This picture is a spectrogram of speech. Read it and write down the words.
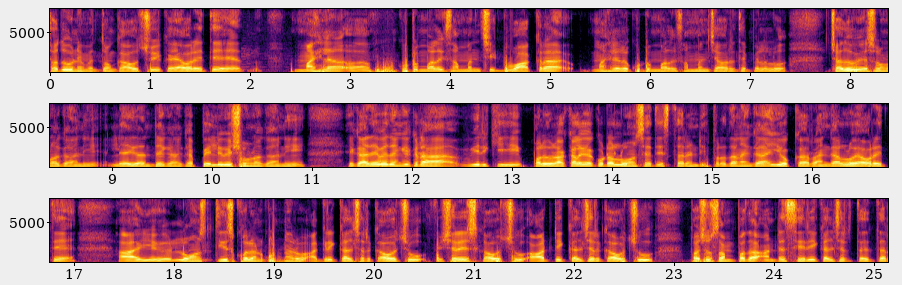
చదువు నిమిత్తం కావచ్చు ఇక ఎవరైతే మహిళ కుటుంబాలకు సంబంధించి డ్వాక్రా మహిళల కుటుంబాలకు సంబంధించి ఎవరైతే పిల్లలు చదువు విషయంలో కానీ లేదంటే కనుక పెళ్ళి విషయంలో కానీ ఇక అదేవిధంగా ఇక్కడ వీరికి పలు రకాలుగా కూడా లోన్స్ అయితే ఇస్తారండి. ప్రధానంగా ఈ యొక్క రంగాల్లో ఎవరైతే ఈ లోన్స్ తీసుకోవాలనుకుంటున్నారో అగ్రికల్చర్ కావచ్చు ఫిషరీస్ కావచ్చు హార్టికల్చర్ కావచ్చు పశు సంపద అంటే సెరికల్చర్ తదితర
